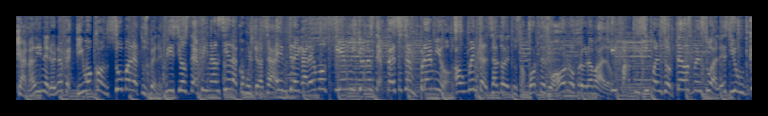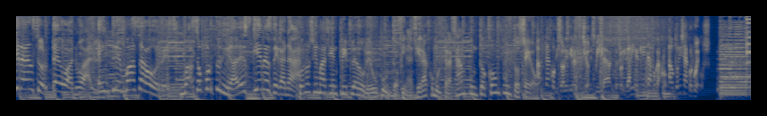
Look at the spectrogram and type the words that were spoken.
Gana dinero en efectivo, consúmale a tus beneficios de Financiera como Ultrasan. Entregaremos 100 millones de pesos en premios. Aumenta el saldo de tus aportes o ahorro programado y participa en sorteos mensuales y un gran sorteo anual. Entre más ahorres, más oportunidades tienes de ganar. Conoce más en www.financieracomultrasan.com.co.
